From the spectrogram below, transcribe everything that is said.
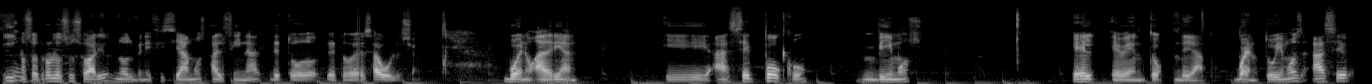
Y nosotros los usuarios nos beneficiamos al final de, todo, de toda esa evolución. Bueno, Adrián, eh, hace poco vimos el evento de Apple. Bueno, tuvimos hace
